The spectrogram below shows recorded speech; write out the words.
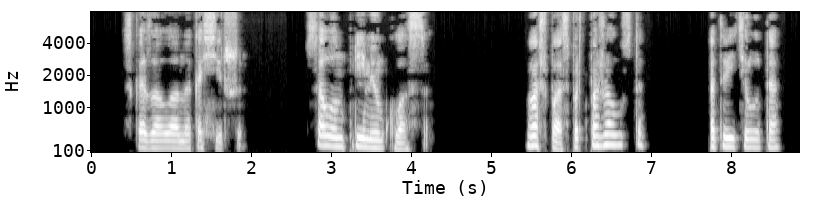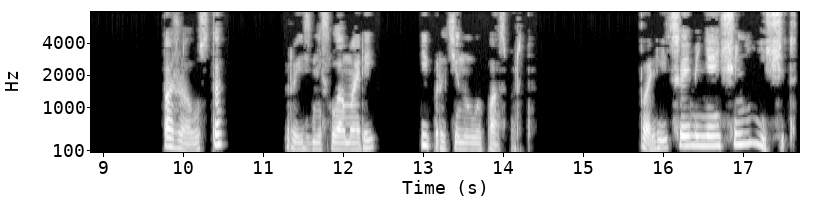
— сказала она кассирше. — Салон премиум-класса. — Ваш паспорт, пожалуйста, — ответила та. — Пожалуйста, — произнесла Мари и протянула паспорт. — Полиция меня еще не ищет,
